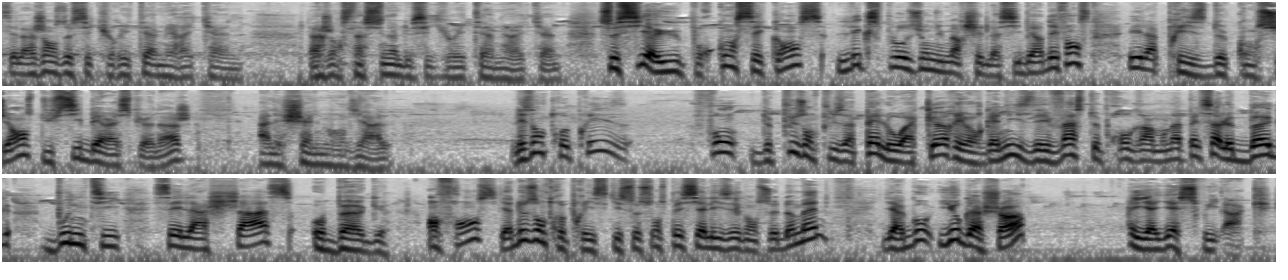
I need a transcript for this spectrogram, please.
c'est l'agence de sécurité américaine l'Agence nationale de sécurité américaine. Ceci a eu pour conséquence l'explosion du marché de la cyberdéfense et la prise de conscience du cyberespionnage à l'échelle mondiale. Les entreprises font de plus en plus appel aux hackers et organisent des vastes programmes. On appelle ça le bug bounty, c'est la chasse aux bugs. En France, il y a deux entreprises qui se sont spécialisées dans ce domaine. Il y a Yogasha et il y a Yes We Hack.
